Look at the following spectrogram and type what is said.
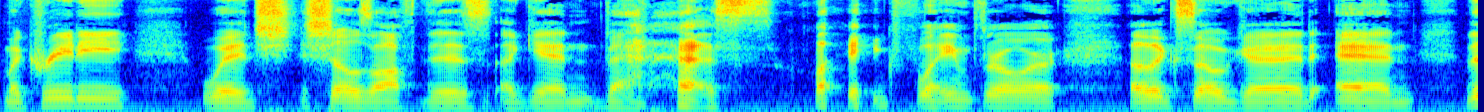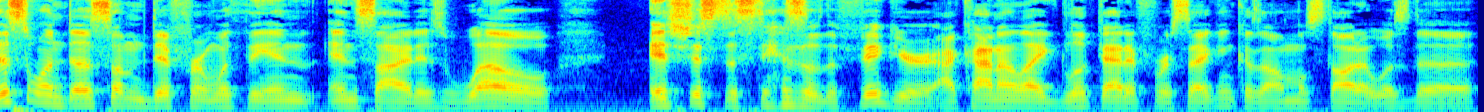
MacReady, which shows off this again badass like flamethrower that looks so good. And this one does something different with the in- inside as well. It's just the stance of the figure. I kind of like looked at it for a second because I almost thought it was the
